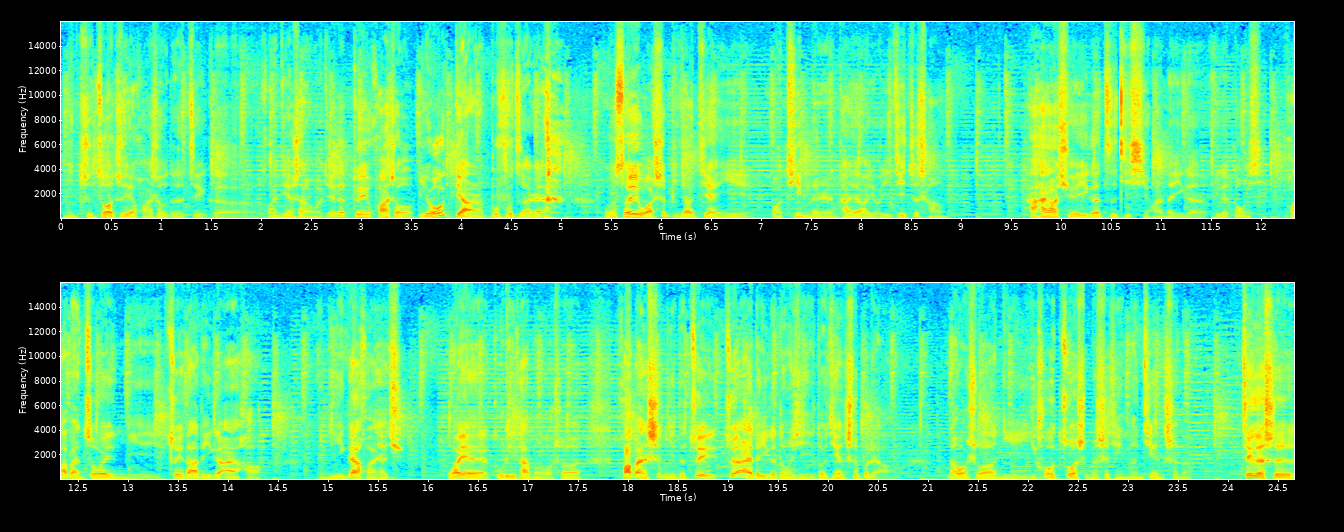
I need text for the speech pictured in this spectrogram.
你只做职业滑手的这个环节上，我觉得对滑手有点儿不负责任。我所以我是比较建议我 team 的人，他要有一技之长，他还要学一个自己喜欢的一个一个东西。滑板作为你最大的一个爱好，你应该滑下去。我也鼓励他们，我说，滑板是你的最最爱的一个东西，你都坚持不了，那我说你以后做什么事情能坚持呢？这个是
